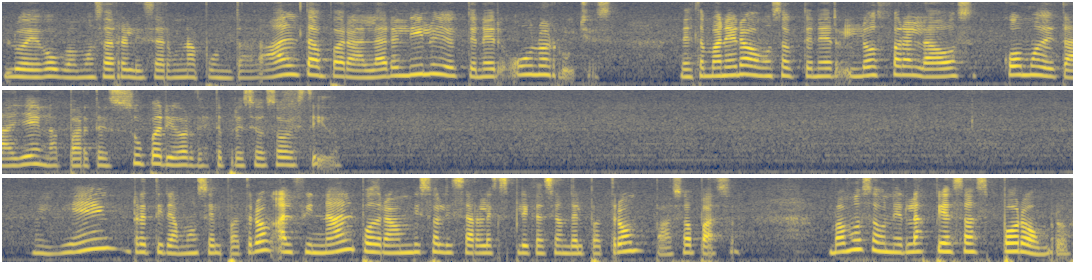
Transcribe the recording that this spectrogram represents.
Luego vamos a realizar una puntada alta para alar el hilo y obtener unos ruches. De esta manera vamos a obtener los faralados como detalle en la parte superior de este precioso vestido. Muy bien, retiramos el patrón. Al final podrán visualizar la explicación del patrón paso a paso. Vamos a unir las piezas por hombros.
